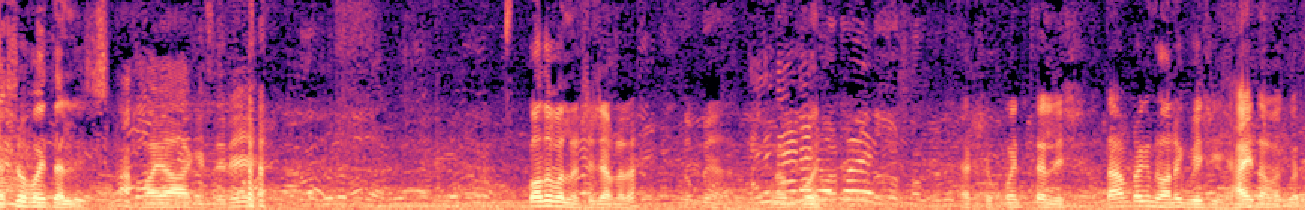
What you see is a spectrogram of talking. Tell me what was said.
একশো পঁয়তাল্লিশ। হয় কত বললেন সেটা আপনারা? নব্বই একশো পঁয়তাল্লিশ। দামটা কিন্তু অনেক বেশি। হাই দাম একবারে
